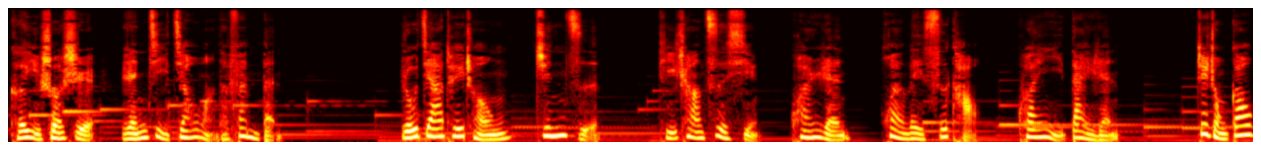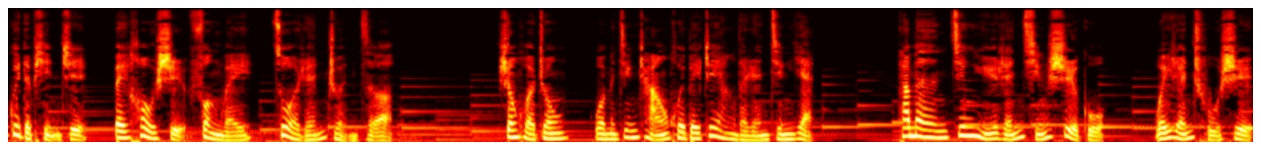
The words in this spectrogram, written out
可以说是人际交往的范本。儒家推崇君子，提倡自省、宽仁、换位思考、宽以待人，这种高贵的品质被后世奉为做人准则。生活中。我们经常会被这样的人惊艳，他们精于人情世故，为人处事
